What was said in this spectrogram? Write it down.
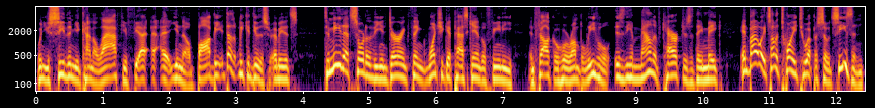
when you see them, you kind of laugh. You feel, I, I, you know, Bobby. It doesn't. We could do this. I mean, it's to me that's sort of the enduring thing. Once you get past Gandolfini and Falco, who are unbelievable, is the amount of characters that they make. And by the way, it's on a 22 episode season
